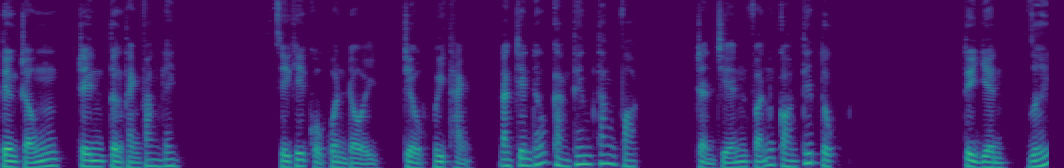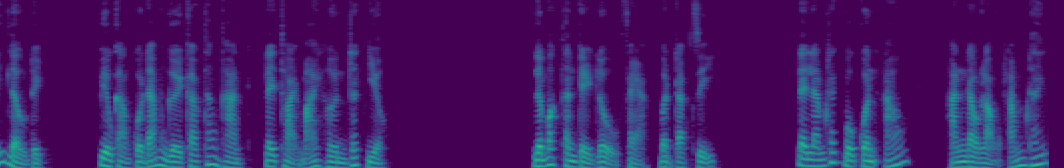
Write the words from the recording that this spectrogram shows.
Tiếng trống trên tường thành vang lên. Sĩ khí của quân đội Triều Huy Thành đang chiến đấu càng thêm tăng vọt. Trận chiến vẫn còn tiếp tục. Tuy nhiên, dưới lầu địch, biểu cảm của đám người cao thăng hàn lại thoải mái hơn rất nhiều. Lâm Bắc Thần để lộ vẻ bật đặc dị, Lại làm rách bộ quần áo, hắn đau lòng lắm đấy.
